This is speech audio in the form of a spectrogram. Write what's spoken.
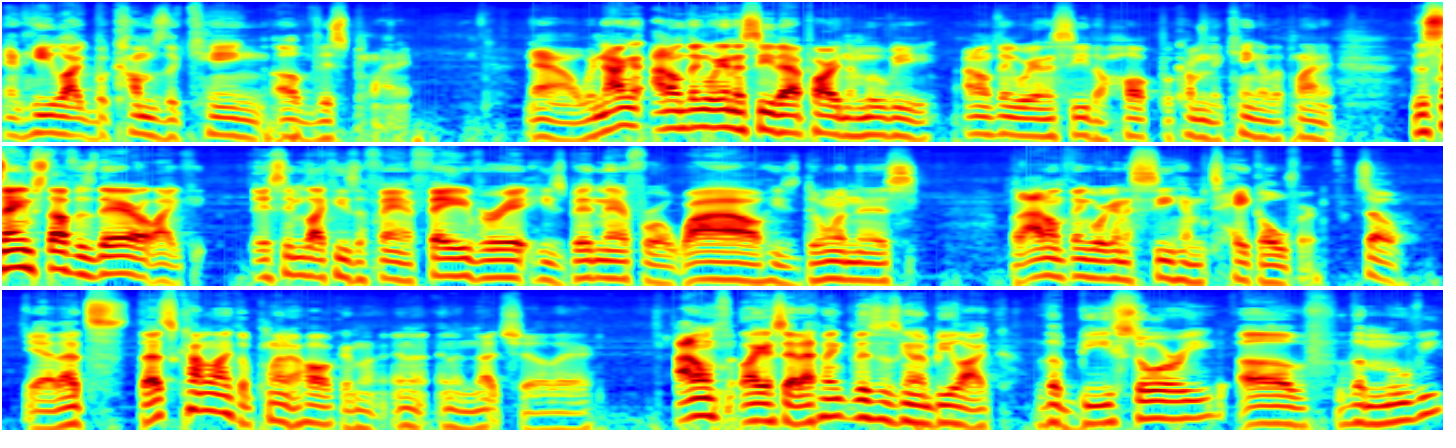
and he like becomes the king of this planet. Now, we're not I don't think we're to see that part in the movie. I don't think we're to see the Hulk becoming the king of the planet. The same stuff is there like it seems like he's a fan favorite. He's been there for a while. He's doing this, but I don't think we're to see him take over. So, yeah, that's that's kind of like the Planet Hulk in a, in a in a nutshell there. I don't like I said, I think this is to be like the B story of the movie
